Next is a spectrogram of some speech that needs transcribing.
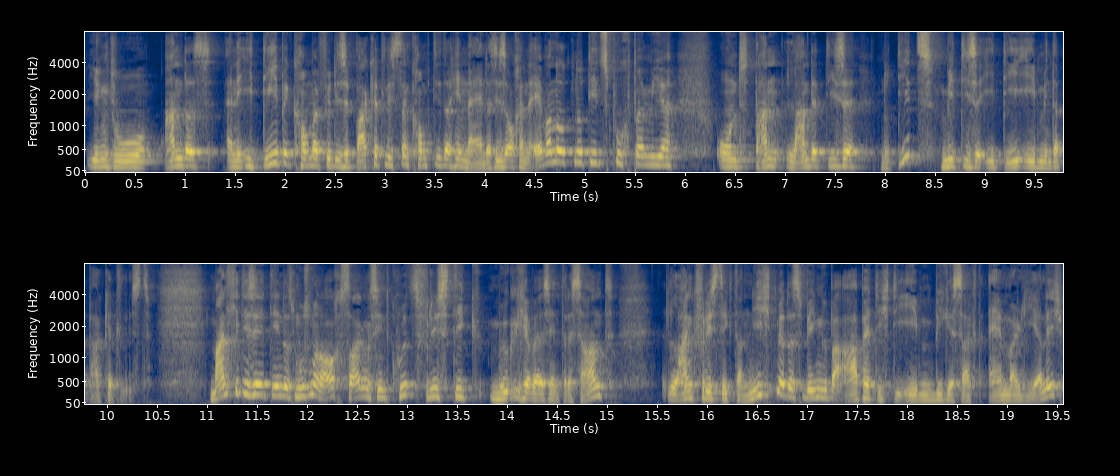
irgendwo anders eine Idee bekomme für diese Bucketlist, dann kommt die da hinein. Das ist auch ein Evernote-Notizbuch bei mir und dann landet diese Notiz mit dieser Idee eben in der Bucketlist. Manche dieser Ideen, das muss man auch sagen, sind kurzfristig möglicherweise interessant langfristig dann nicht mehr. Deswegen überarbeite ich die eben, wie gesagt, einmal jährlich.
